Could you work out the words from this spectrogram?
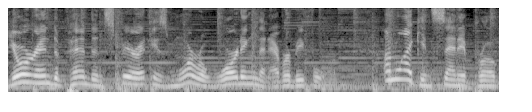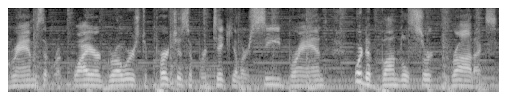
Your independent spirit is more rewarding than ever before. Unlike incentive programs that require growers to purchase a particular seed brand or to bundle certain products,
